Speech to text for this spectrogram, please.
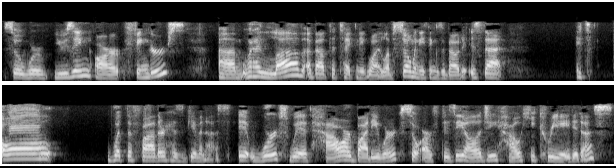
So we're using our fingers um, what I love about the technique, well, I love so many things about it, is that it's all what the Father has given us. It works with how our body works, so our physiology, how He created us,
